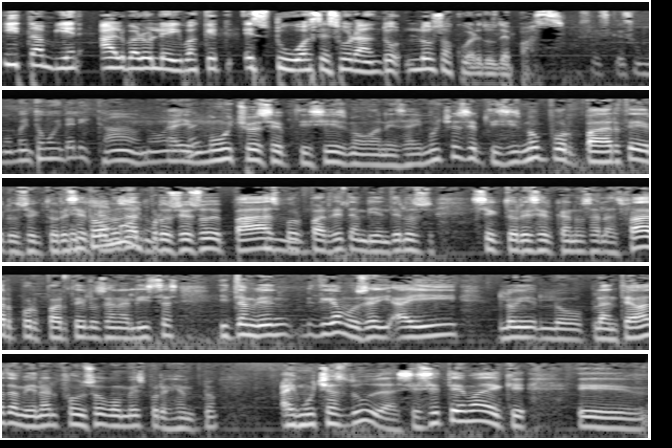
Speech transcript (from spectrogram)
y también Álvaro Leiva que estuvo asesorando los acuerdos de paz. Pues es que es un momento muy delicado, ¿no? Hay mucho escepticismo, Vanessa, hay mucho escepticismo por parte de los sectores cercanos al proceso de paz, por mm. parte también de los sectores cercanos a las FARC, por parte de los analistas y también, digamos, ahí, lo, lo planteaba también Alfonso Gómez, por ejemplo, hay muchas dudas. Ese tema de que eh,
